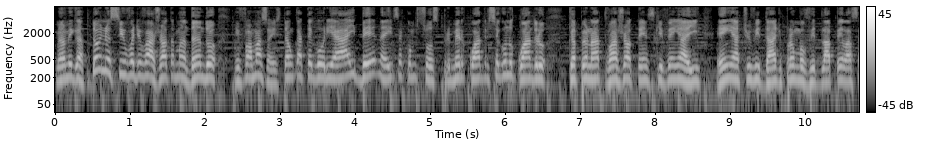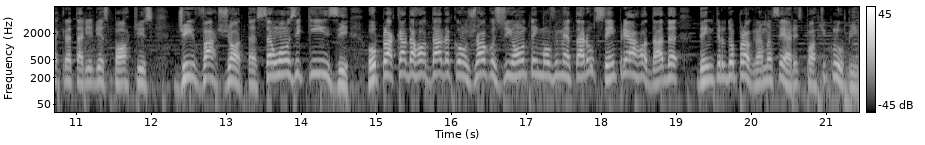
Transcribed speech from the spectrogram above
Meu amigo Antônio Silva de Vajota mandando informações. Então, categoria A e B, né? Isso é como se fosse primeiro quadro e segundo quadro. Campeonato Vajotense que vem aí em atividade promovido lá pela Secretaria de Esportes de Vajota. São 11h15. O placar da rodada com os jogos de ontem movimentaram sempre a rodada dentro do programa Ceará Esporte Clube.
